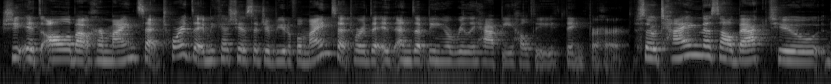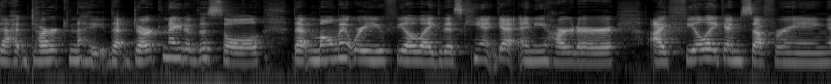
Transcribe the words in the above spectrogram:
she it's all about her mindset towards it and because she has such a beautiful mindset towards it it ends up being a really happy healthy thing for her so tying this all back to that dark night, that dark night of the soul, that moment where you feel like this can't get any harder. I feel like I'm suffering.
